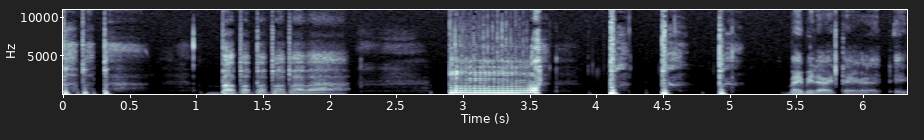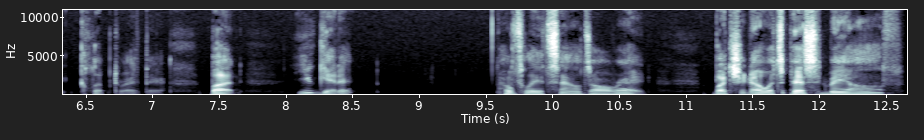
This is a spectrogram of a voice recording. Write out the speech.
ba ba ba ba ba ba, maybe right there, it, clipped right there. But you get it. Hopefully, it sounds all right. But you know what's pissing me off?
